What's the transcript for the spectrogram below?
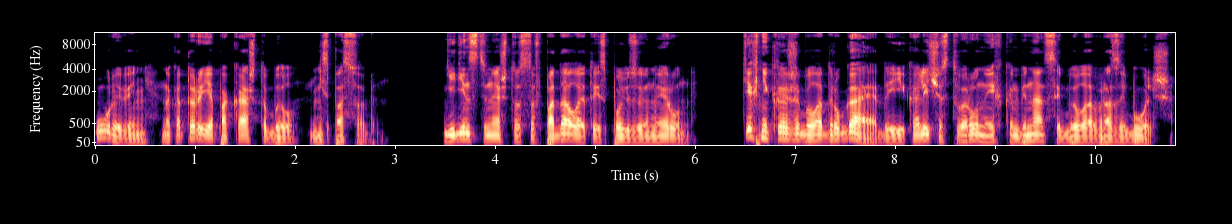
уровень, на который я пока что был не способен. Единственное, что совпадало, это используемые руны. Техника же была другая, да и количество рун и их комбинаций было в разы больше.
